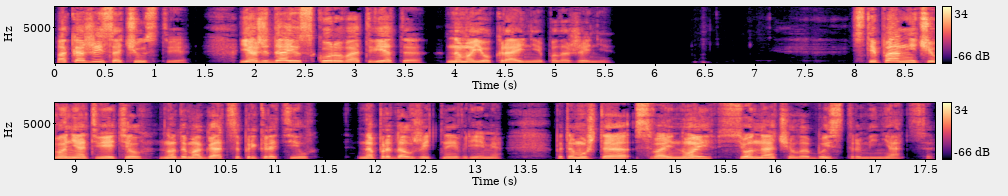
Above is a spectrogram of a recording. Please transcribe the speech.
окажи сочувствие. Я ожидаю скорого ответа на мое крайнее положение. Степан ничего не ответил, но домогаться прекратил на продолжительное время, потому что с войной все начало быстро меняться.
